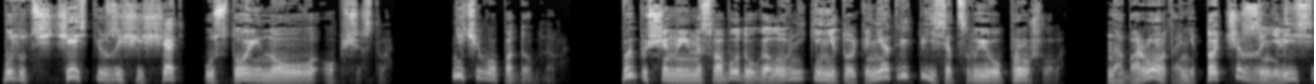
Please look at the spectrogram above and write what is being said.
будут с честью защищать устои нового общества. Ничего подобного. Выпущенные на свободу уголовники не только не отреклись от своего прошлого, Наоборот, они тотчас занялись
